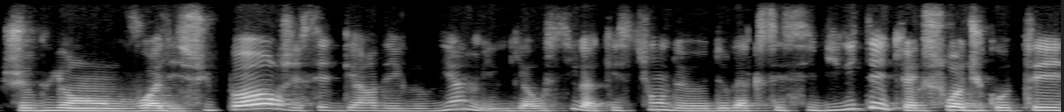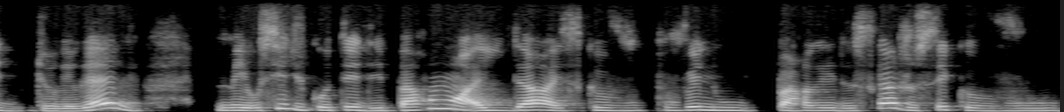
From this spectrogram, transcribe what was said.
je lui envoie des supports, j'essaie de garder le lien, mais il y a aussi la question de, de l'accessibilité, qu'elle soit du côté de l'élève mais aussi du côté des parents. Aïda, est-ce que vous pouvez nous parler de cela? Je sais que vous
